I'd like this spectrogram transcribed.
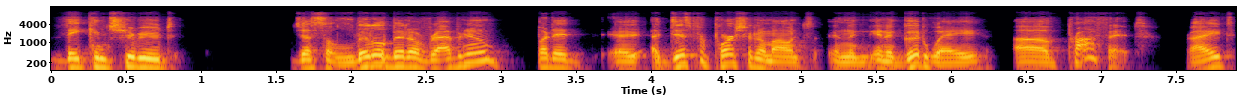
they contribute just a little bit of revenue, but a, a disproportionate amount in a, in a good way of profit, right?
